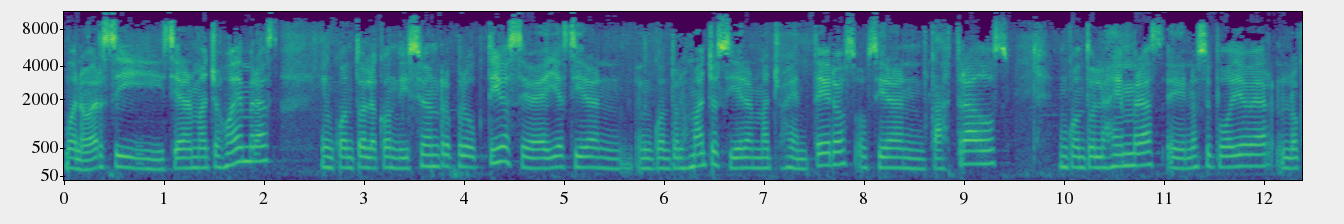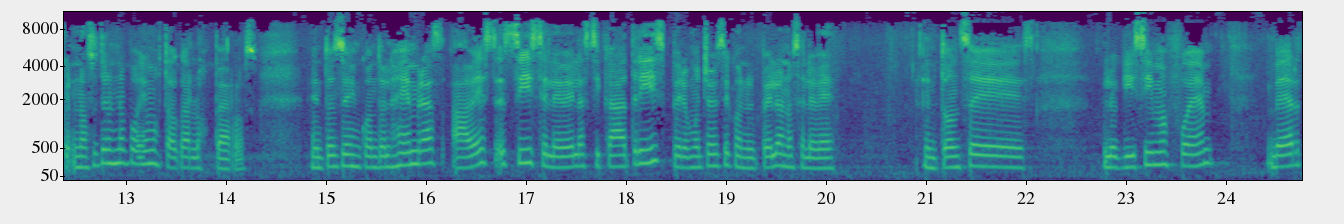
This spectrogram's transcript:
bueno, ver si, si eran machos o hembras, en cuanto a la condición reproductiva se veía si eran, en cuanto a los machos, si eran machos enteros o si eran castrados. En cuanto a las hembras, eh, no se podía ver, lo que nosotros no podíamos tocar los perros. Entonces, en cuanto a las hembras, a veces sí se le ve la cicatriz, pero muchas veces con el pelo no se le ve. Entonces, lo que hicimos fue ver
